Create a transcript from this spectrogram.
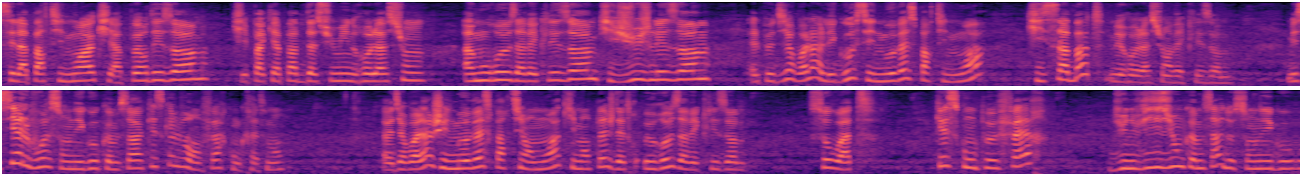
c'est la partie de moi qui a peur des hommes, qui n'est pas capable d'assumer une relation amoureuse avec les hommes, qui juge les hommes. Elle peut dire voilà, l'ego, c'est une mauvaise partie de moi qui sabote mes relations avec les hommes. Mais si elle voit son ego comme ça, qu'est-ce qu'elle va en faire concrètement? Elle va dire voilà, j'ai une mauvaise partie en moi qui m'empêche d'être heureuse avec les hommes. So what? Qu'est-ce qu'on peut faire d'une vision comme ça de son ego?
